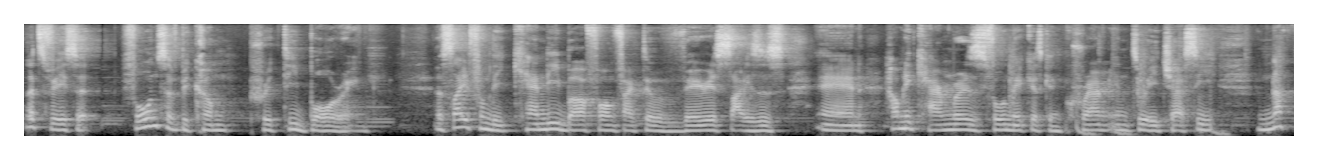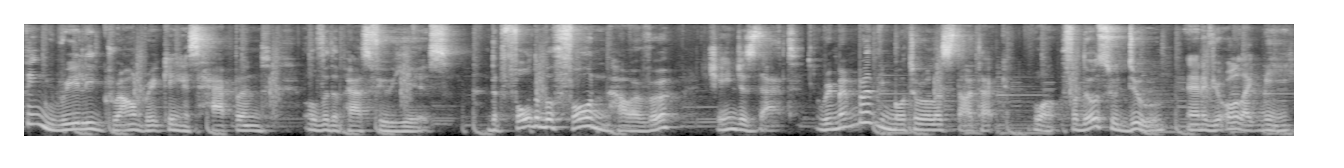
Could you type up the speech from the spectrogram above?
Let's face it, phones have become pretty boring. Aside from the candy bar form factor of various sizes and how many cameras phone makers can cram into a chassis, nothing really groundbreaking has happened over the past few years. The foldable phone, however, changes that. Remember the Motorola StarTAC? Well, for those who do, and if you're all like me,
